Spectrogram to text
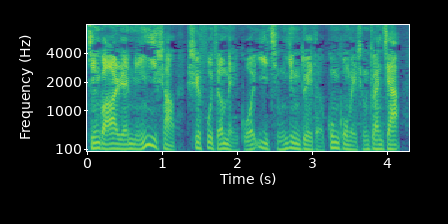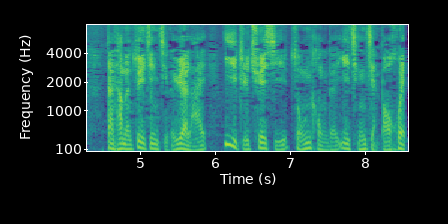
尽管二人名义上是负责美国疫情应对的公共卫生专家，但他们最近几个月来一直缺席总统的疫情简报会。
